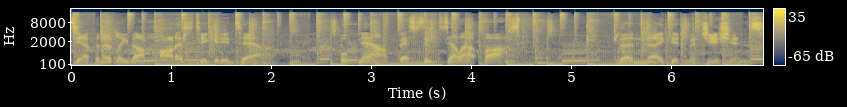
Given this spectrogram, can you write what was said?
Definitely the hottest ticket in town. Book now. Best seats sell out fast. The Naked Magicians.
